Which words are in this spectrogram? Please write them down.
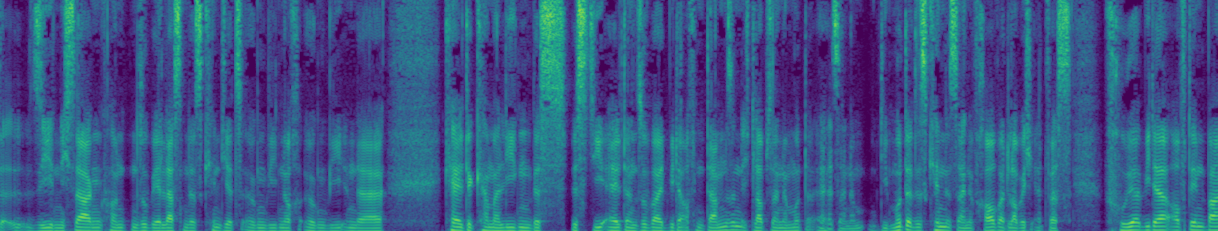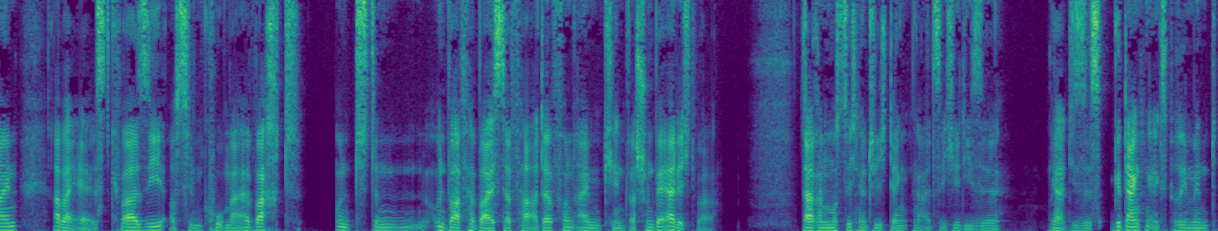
sie nicht sagen konnten, so wir lassen das Kind jetzt irgendwie noch irgendwie in der Kältekammer liegen, bis bis die Eltern so weit wieder auf dem Damm sind. Ich glaube, seine Mutter, äh, seine die Mutter des Kindes, seine Frau war, glaube ich, etwas früher wieder auf den Beinen, aber er ist quasi aus dem Koma erwacht und dann und war verwaister Vater von einem Kind, was schon beerdigt war. Daran musste ich natürlich denken, als ich hier diese ja, dieses Gedankenexperiment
